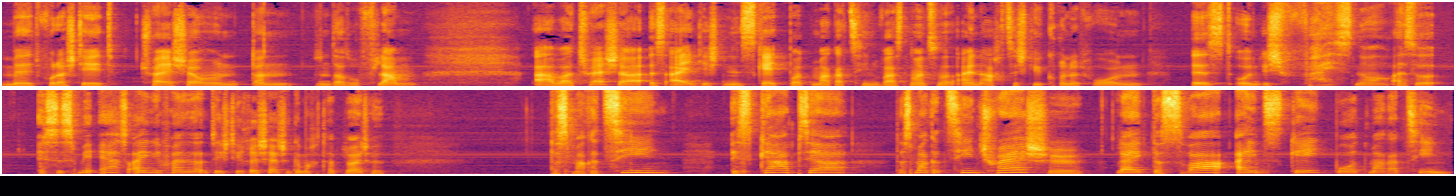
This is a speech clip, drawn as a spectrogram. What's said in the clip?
mit, wo da steht Trasher und dann sind da so Flammen. Aber Trasher ist eigentlich ein Skateboard-Magazin, was 1981 gegründet worden ist. Und ich weiß noch, also es ist mir erst eingefallen, als ich die Recherche gemacht habe, Leute, das Magazin, es gab ja das Magazin Trasher. Like, das war ein Skateboard-Magazin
